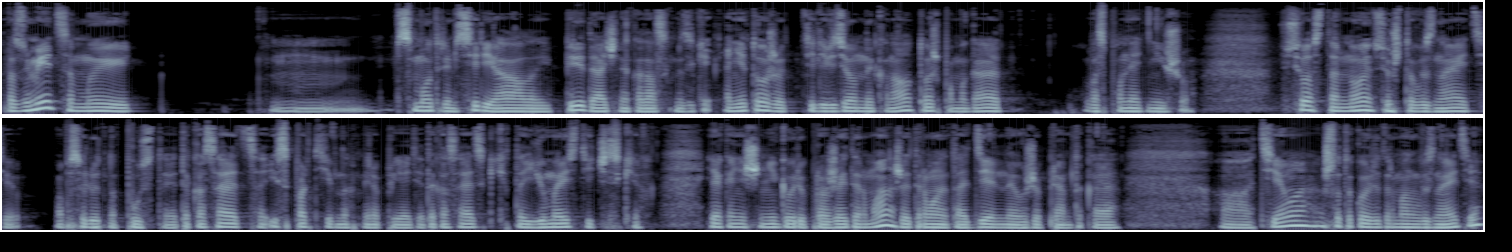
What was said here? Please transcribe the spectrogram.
Разумеется, мы смотрим сериалы, передачи на казахском языке. Они тоже, телевизионный канал тоже помогают восполнять нишу. Все остальное, все, что вы знаете, абсолютно пусто. Это касается и спортивных мероприятий, это касается каких-то юмористических. Я, конечно, не говорю про Жейдерман. Жейдерман — это отдельная уже прям такая а, тема. Что такое Жейдерман, вы знаете?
